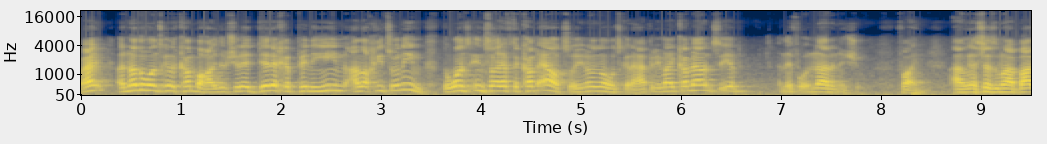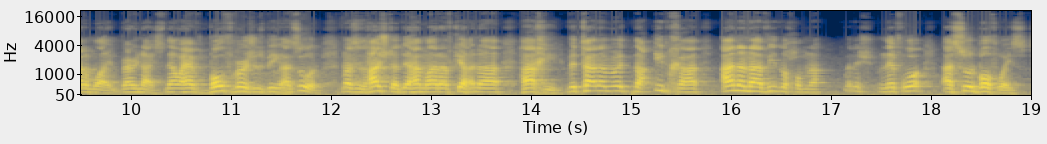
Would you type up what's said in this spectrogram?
Right? Another one's going to come behind them. Shrei derech epiniyim ala chitzonim. The ones inside have to come out, so you don't know what's going to happen. He might come out and see him, and therefore not an issue. Fine. Um, that says in my bottom line. Very nice. Now I have both versions being asur. Now says hashta dehamar rav kahana hachi v'tana mitna ibcha ana na'avid l'chumna. Finish. And therefore asur both ways.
